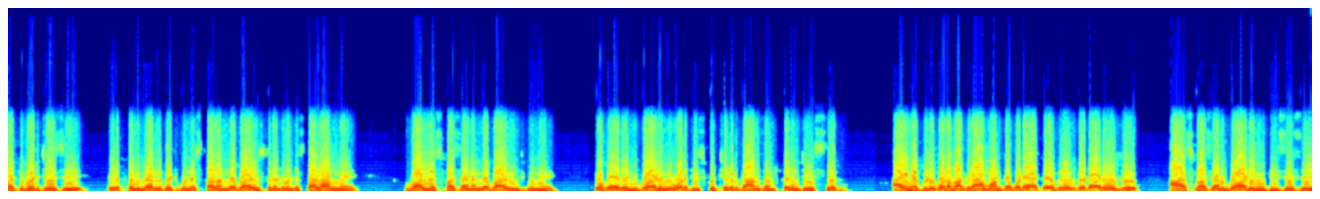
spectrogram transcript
కట్టుబడి చేసి ఇక్కడ పొలిమేరలు పెట్టుకునే స్థలంగా భావిస్తున్నటువంటి స్థలాన్ని వాళ్ళు శ్మశానంగా భావించుకుని ఒక రెండు బాడీలు కూడా తీసుకొచ్చి ఇక్కడ దాన సంస్కారం చేస్తారు. అయినప్పుడు కూడా మా గ్రామం అంతా కూడా ఏకాభిప్రాయంతో ఆ రోజు ఆ శ్మశాన బాడీని తీసేసి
